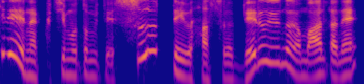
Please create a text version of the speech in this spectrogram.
綺麗な口元見て、スーっていう発想が出るのがもうあんたね、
